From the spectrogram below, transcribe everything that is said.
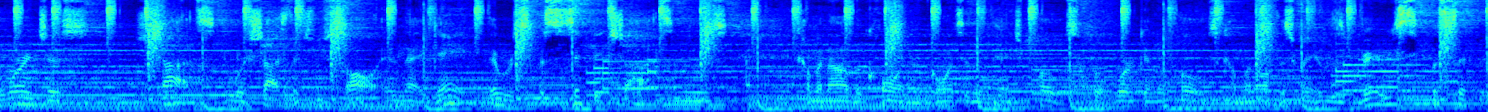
weren't just shots, it were shots that you saw in that game. They were specific shots. It was coming out of the corner, going to the pinch post, footwork in the post, coming off the screen. It was very specific.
